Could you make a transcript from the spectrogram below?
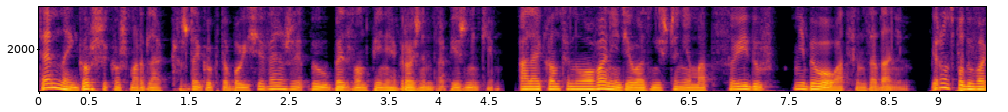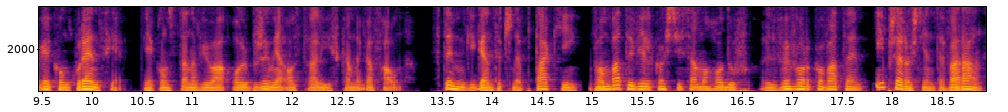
Ten najgorszy koszmar dla każdego, kto boi się węży, był bez wątpienia groźnym drapieżnikiem, ale kontynuowanie dzieła zniszczenia matsoidów nie było łatwym zadaniem, biorąc pod uwagę konkurencję, jaką stanowiła olbrzymia australijska megafauna. W tym gigantyczne ptaki, wąbaty wielkości samochodów, lwy workowate i przerośnięte warany.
